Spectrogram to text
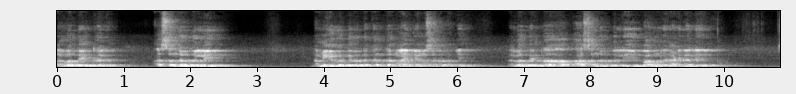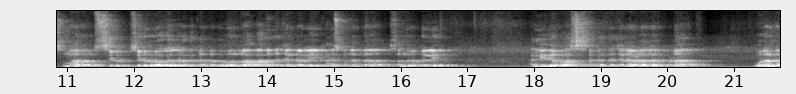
ನಲವತ್ತೆಂಟರಲ್ಲಿ ಆ ಸಂದರ್ಭದಲ್ಲಿ ನಮಗೆ ಗೊತ್ತಿರತಕ್ಕಂಥ ಮಾಹಿತಿ ಅನುಸಾರವಾಗಿ ನಲವತ್ತೆಂಟರ ಆ- ಸಂದರ್ಭದಲ್ಲಿ ಸಂದರ್ಭದಲ್ಲಿ ಬಾಮುಲನಾಡಿನಲ್ಲಿ ಸುಮಾರು ಸಿಡು, ಸಿಡುಬು ರೋಗ ತರತಕ್ಕಂಥದ್ದು ಒಂದು ಆ ಭಾಗದ ಜನರಲ್ಲಿ ಕಾಣಿಸಿಕೊಂಡಂಥ ಸಂದರ್ಭದಲ್ಲಿ ಅಲ್ಲಿಂದ ವಾಸಿಸ್ತಕ್ಕಂಥ ಜನಗಳೆಲ್ಲರೂ ಕೂಡ ಊರನ್ನು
